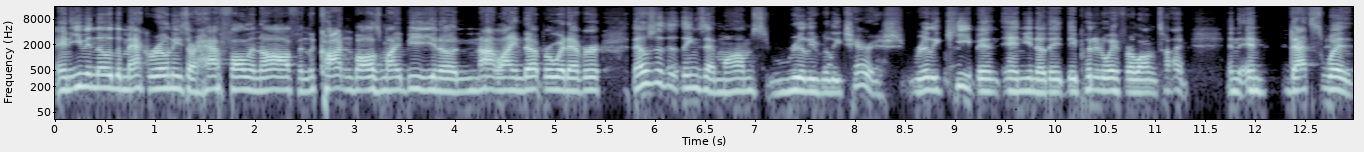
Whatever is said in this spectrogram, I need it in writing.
and even though the macaronis are half fallen off and the cotton balls might be, you know, not lined up or whatever, those are the things that moms really really cherish really keep. And and you know they, they put it away for a long time. And and that's what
